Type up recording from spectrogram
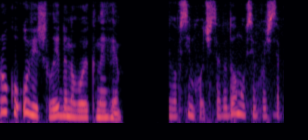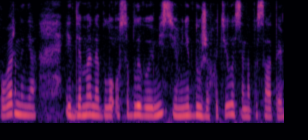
року, увійшли до нової книги. Всім хочеться додому, всім хочеться повернення. І для мене було особливою місією. Мені дуже хотілося написати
